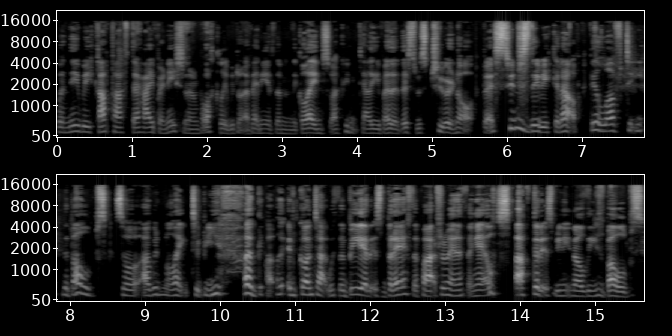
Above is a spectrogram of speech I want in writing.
when they wake up after hibernation, and luckily we don't have any of them in the glen, so I couldn't tell you whether this was true or not. But as soon as they wake up, they love to eat the bulbs. So I wouldn't like to be in contact with a bear, its breath apart from anything else, after it's been eating all these bulbs.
